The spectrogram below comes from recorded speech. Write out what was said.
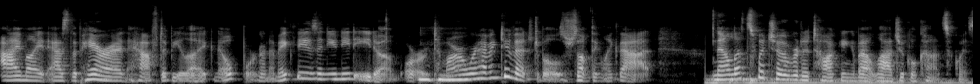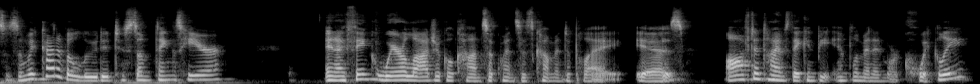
I might, as the parent, have to be like, nope, we're going to make these and you need to eat them. Or Mhm. tomorrow we're having two vegetables or something like that. Now let's switch over to talking about logical consequences. And we've kind of alluded to some things here. And I think where logical consequences come into play is oftentimes they can be implemented more quickly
